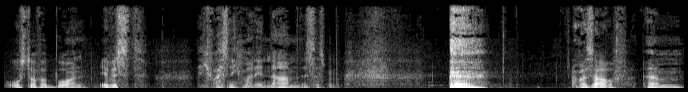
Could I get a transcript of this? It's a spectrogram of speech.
Ostdorfer Born. Ihr wisst, ich weiß nicht mal den Namen, ist das. Pass auf. Ähm,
